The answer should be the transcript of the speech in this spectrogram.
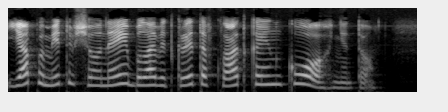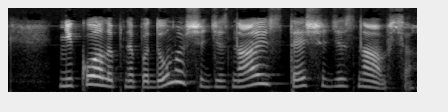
я помітив, що у неї була відкрита вкладка інкогніто. Ніколи б не подумав, що дізнаюсь те, що дізнався.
